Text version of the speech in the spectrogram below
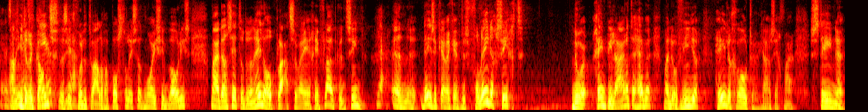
Ja, aan iedere kant. Er zit Ja. voor de twaalf apostelen is dat mooi symbolisch. Maar dan zitten er een hele hoop plaatsen waar je geen fluit kunt zien. Ja. En eh, deze kerk heeft dus volledig zicht door geen pilaren te hebben, maar door vier hele grote, ja zeg maar, stenen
